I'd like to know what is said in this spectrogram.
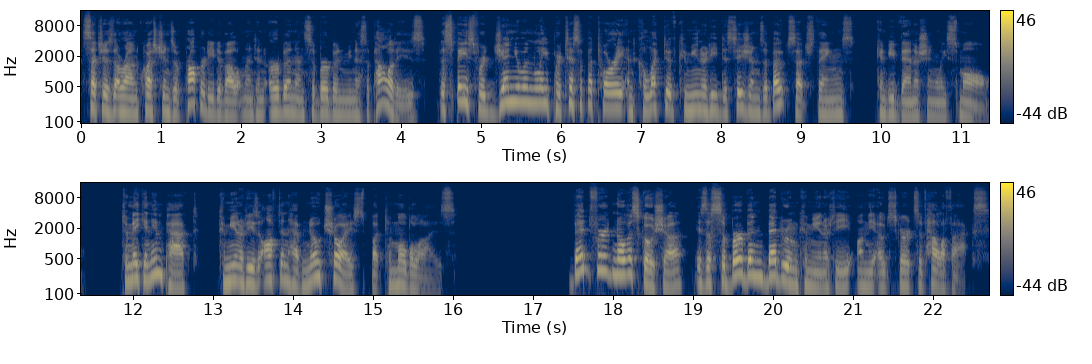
such as around questions of property development in urban and suburban municipalities, the space for genuinely participatory and collective community decisions about such things can be vanishingly small. To make an impact, communities often have no choice but to mobilize. Bedford, Nova Scotia is a suburban bedroom community on the outskirts of Halifax.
